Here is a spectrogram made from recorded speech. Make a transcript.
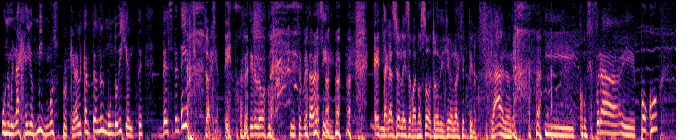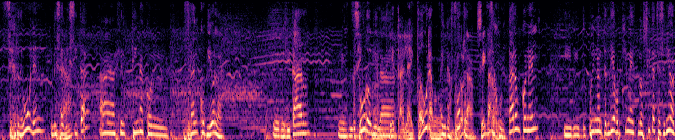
un homenaje a ellos mismos, porque era el campeón del mundo vigente del 78. Los argentinos. Los argentinos lo, interpretaron así. Esta canción la hizo para nosotros, dijeron los argentinos. Claro. Y como si fuera eh, poco, se reúnen en esa visita a Argentina con Franco Viola, eh, militar, eh, duro de la, la dictadura. Hay una foto. Se juntaron con él y, y no entendía por qué me, nos cita este señor.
